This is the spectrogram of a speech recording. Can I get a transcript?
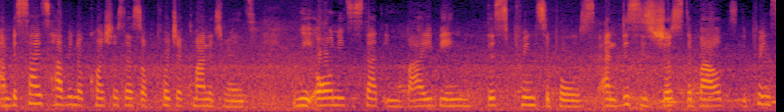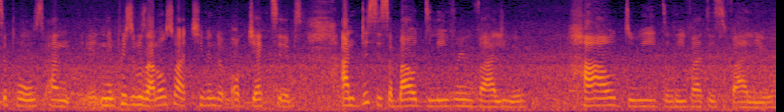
And besides having a consciousness of project management, we all need to start imbibing these principles. And this is just about the principles and the principles and also achieving the objectives. And this is about delivering value. How do we deliver this value?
